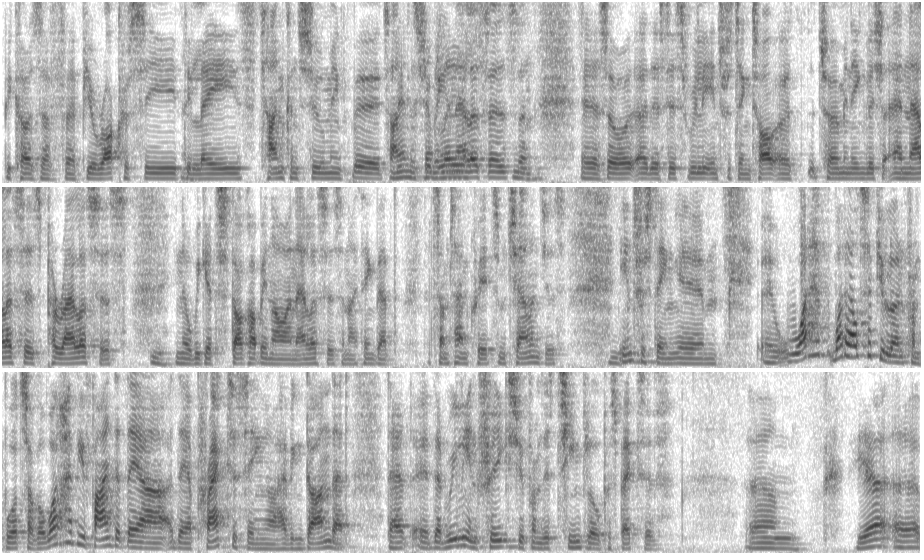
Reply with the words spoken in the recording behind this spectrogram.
because of uh, bureaucracy, mm. delays, time-consuming uh, time-consuming analysis, mm. and uh, so uh, there's this really interesting to- uh, term in English: analysis paralysis. Mm. You know, we get stuck up in our analysis, and I think that that sometimes creates some challenges. Interesting. Um, uh, what have, what else have you learned from Buurtzorg, what have you find that they are they are practicing or having done that that that really intrigues you from this team flow perspective? Um, yeah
